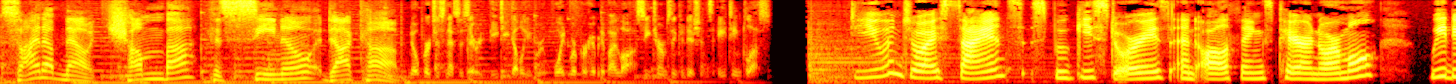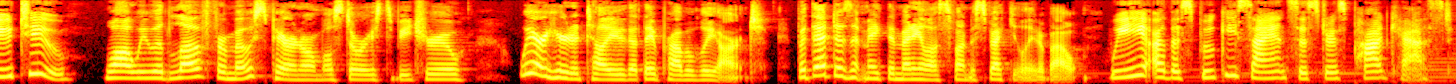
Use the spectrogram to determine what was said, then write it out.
Sign up now at chumbacasino.com. No purchase necessary. VGW Group. Void were prohibited by law. See terms and conditions. 18 plus. Do you enjoy science, spooky stories, and all things paranormal? We do too. While we would love for most paranormal stories to be true, we are here to tell you that they probably aren't. But that doesn't make them any less fun to speculate about. We are the Spooky Science Sisters podcast.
